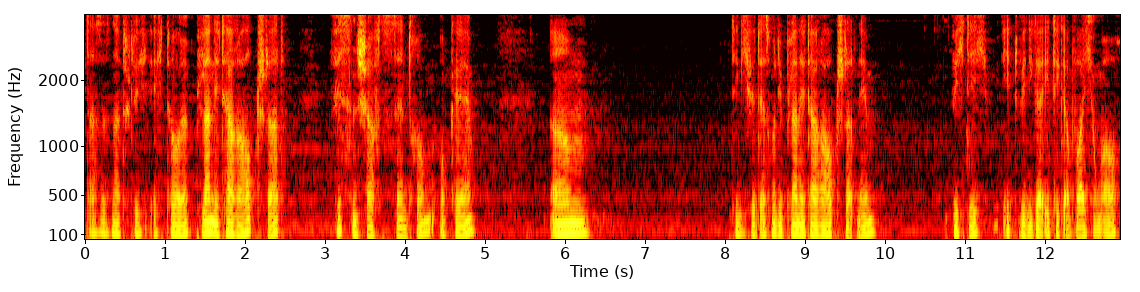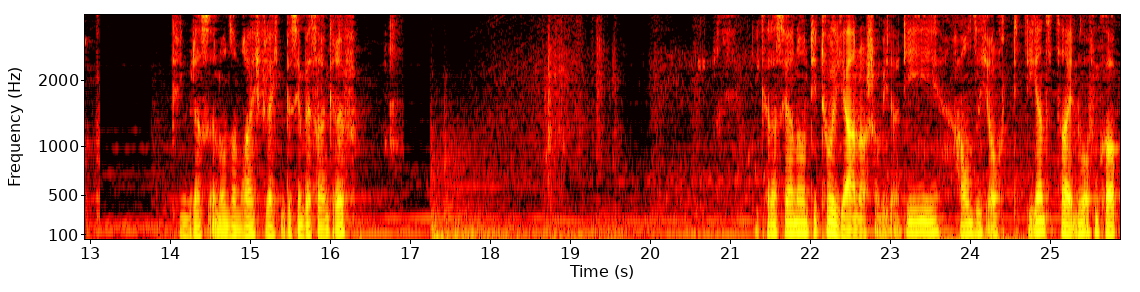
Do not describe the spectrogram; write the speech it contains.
Das ist natürlich echt toll. Planetare Hauptstadt. Wissenschaftszentrum, okay. Ähm, ich denke, ich werde erstmal die planetare Hauptstadt nehmen. Wichtig, weniger Ethikabweichung auch kriegen wir das in unserem Reich vielleicht ein bisschen besser in den Griff. Die Cardassianer und die Tullianer schon wieder. Die hauen sich auch die ganze Zeit nur auf den Kopf.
